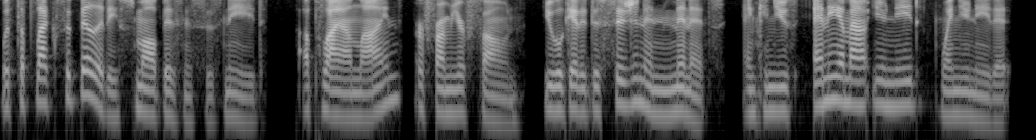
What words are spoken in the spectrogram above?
with the flexibility small businesses need. Apply online or from your phone. You will get a decision in minutes and can use any amount you need when you need it.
